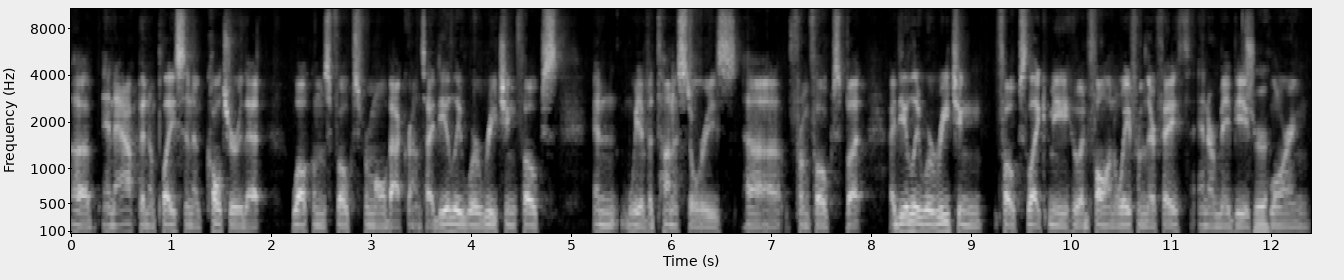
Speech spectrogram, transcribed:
a, an app and a place and a culture that welcomes folks from all backgrounds. Ideally, we're reaching folks, and we have a ton of stories uh, from folks. But ideally, we're reaching folks like me who had fallen away from their faith and are maybe sure. exploring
